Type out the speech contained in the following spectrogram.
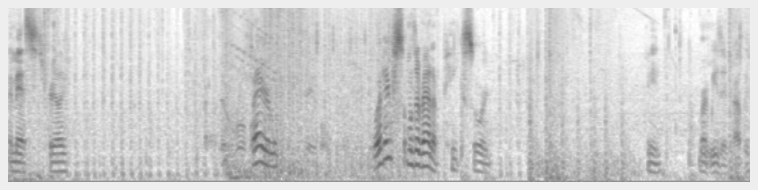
I missed, really. Fairly. What if someone's ever had a pink sword? I mean, more music probably.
